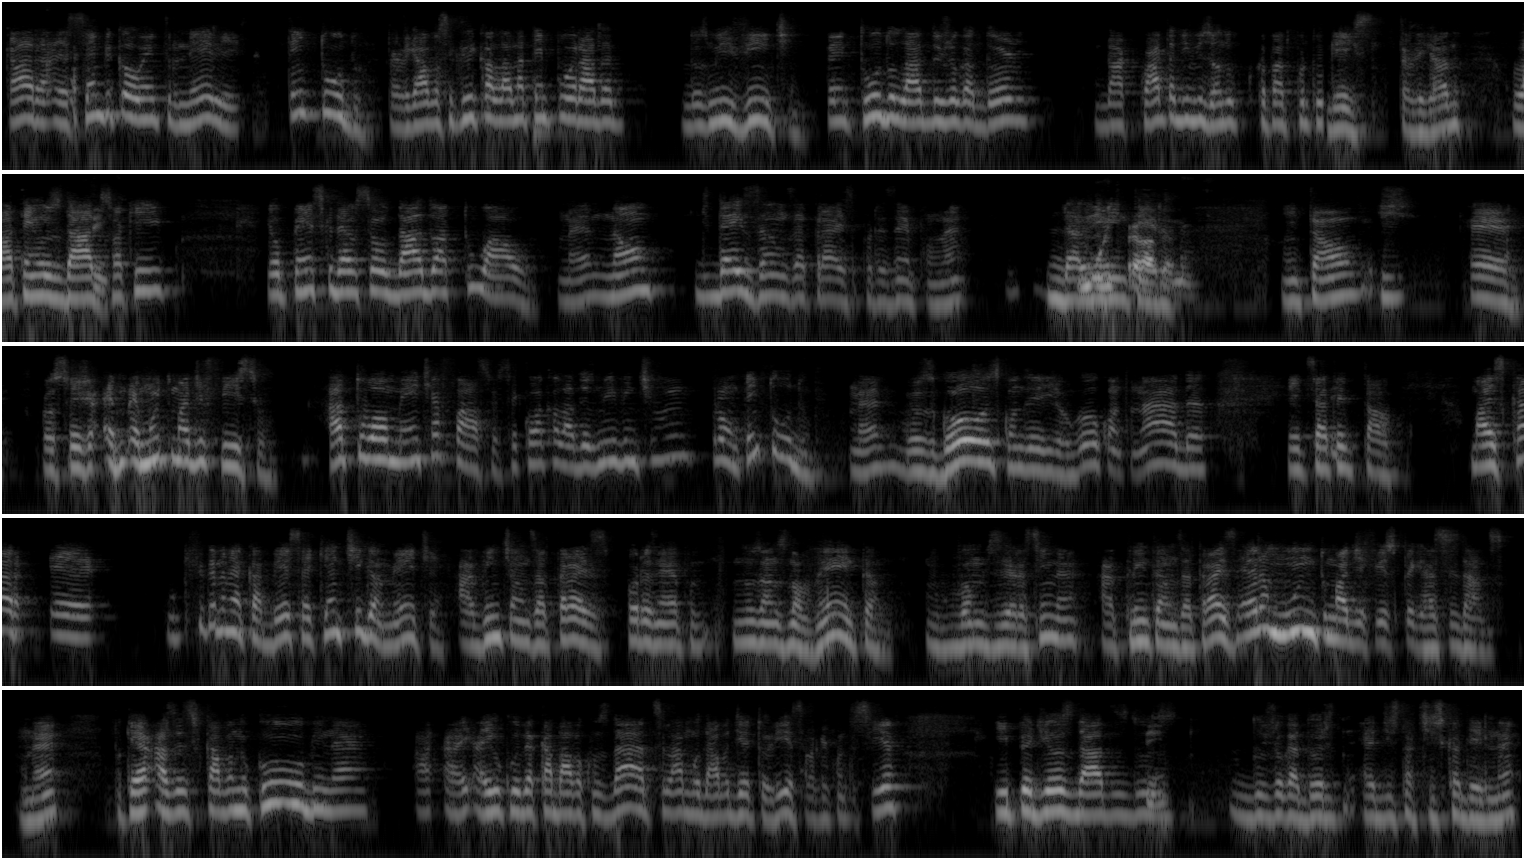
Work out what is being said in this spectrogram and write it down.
cara, é sempre que eu entro nele, tem tudo, tá ligado? Você clica lá na temporada 2020, tem tudo lá do jogador da quarta divisão do Campeonato Português, tá ligado? Lá tem os dados, Sim. só que eu penso que deve ser o dado atual, né? Não de 10 anos atrás, por exemplo, né? Da muito liga inteira. Então, é, ou seja, é, é muito mais difícil. Atualmente é fácil. Você coloca lá 2021, pronto, tem tudo, né? Os gols, quando ele jogou, quanto nada, etc e tal. Mas, cara, é, o que fica na minha cabeça é que antigamente, há 20 anos atrás, por exemplo, nos anos 90, vamos dizer assim, né? Há 30 anos atrás, era muito mais difícil pegar esses dados, né? Porque às vezes ficava no clube, né? Aí, aí o clube acabava com os dados, sei lá, mudava a diretoria, sei lá o que acontecia, e perdia os dados dos, dos jogadores é, de estatística dele, né?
